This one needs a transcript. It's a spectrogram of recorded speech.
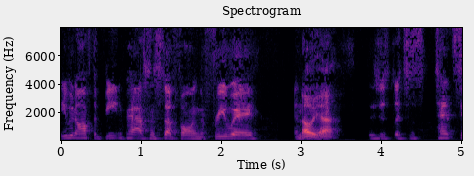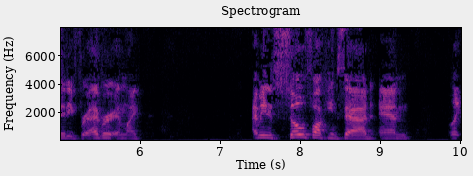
even off the beaten paths and stuff, following the freeway. And Oh yeah. it's just it's just tent city forever, and like, I mean, it's so fucking sad. And like,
